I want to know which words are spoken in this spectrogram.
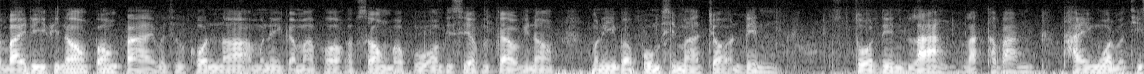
สบายดีพี่น้องป้องปลายวัสุคนเนาะมื้อนี้ก็มาพ่อกับซ่องเบาปูออมพิเซียคือเก่าพี่น้องมื้อนี้เบาปูมสิมาเจาะเด่น ตัวเด่นล่างรัฐบาล ไทยงวดวันที่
